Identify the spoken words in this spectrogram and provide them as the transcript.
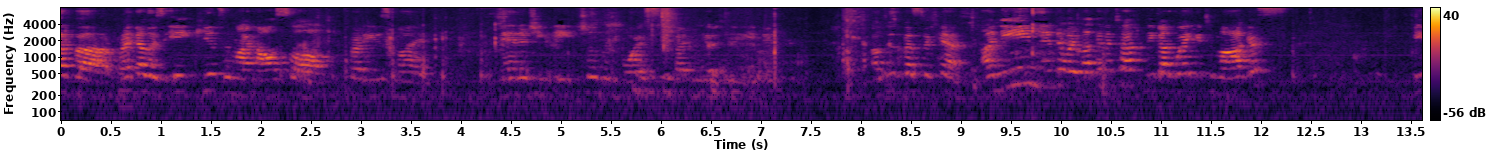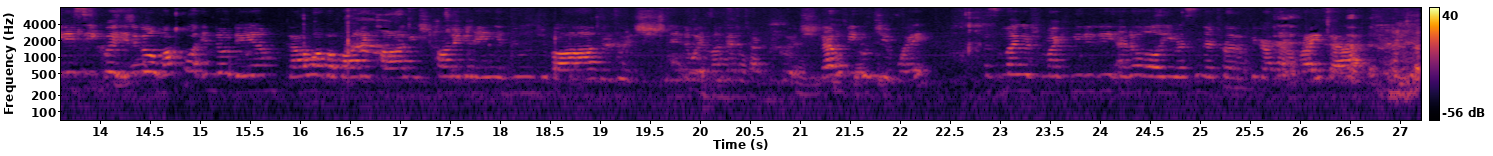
have, uh, right now there's eight kids in my house, so I'll try to use my managing eight children voice, see if I can get through the evening. I'll do the best I can. Ani nendo ay maganatak di gagawin kiti magas. Inisiko itigo makwa indo dam gawa babane kag ishkana ganing and dun jaba which nendo ay maganatak which. That would be Ojibwe. That's the language for my community. I know all you are sitting there trying to figure out how to write that.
